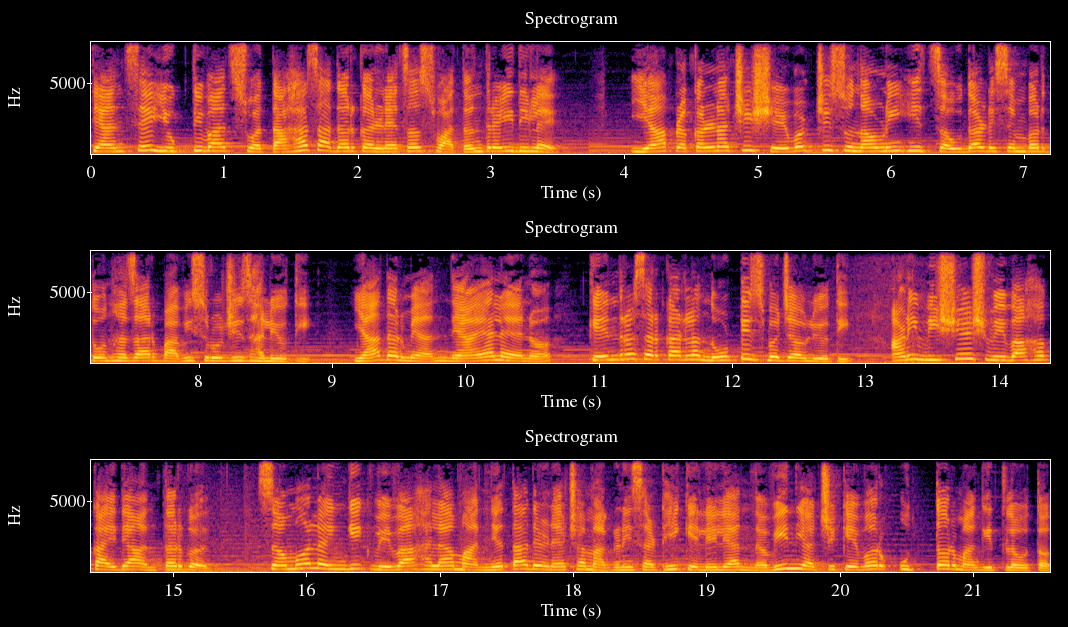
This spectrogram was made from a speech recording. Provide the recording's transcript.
त्यांचे युक्तिवाद स्वतः सादर करण्याचं स्वातंत्र्यही दिलंय. या प्रकरणाची शेवटची सुनावणी ही चौदा डिसेंबर दोन हजार बावीस रोजी झाली होती. या दरम्यान न्यायालयानं केंद्र सरकारला नोटीस बजावली होती आणि विशेष विवाह कायद्याअंतर्गत समलैंगिक विवाहाला मान्यता देण्याच्या मागणीसाठी केलेल्या नवीन याचिकेवर उत्तर मागितलं होतं.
